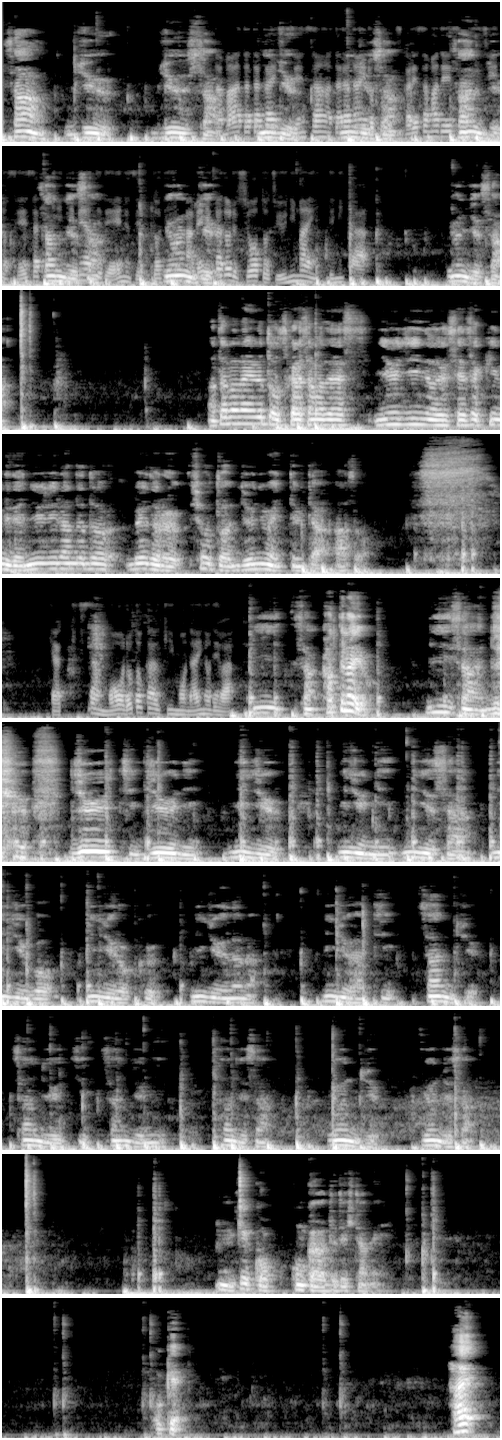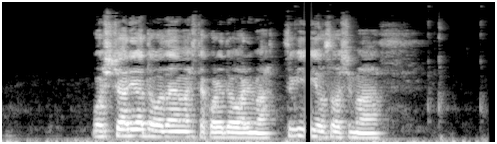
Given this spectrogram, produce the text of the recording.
3、10、13、生暖かい自然さん当たらないロトお疲れ様です。30 PC の制作費目当てで NZ 40アメリカドルショート12枚行ってみた。43。当たらないロトお疲れ様です。ニュージーの政策金利でニュージーランドド米ドルショート12枚行ってみた。あ、そう。百吉さん、もうロト買う気もないのでは。2、3、買ってないよ。2、3、10、11、12、20、22、23、25、26、27、28、30、31、32、33、40、43。うん、結構今回は出てきたね。OK。はい。ご視聴ありがとうございました。これで終わります。次予想します。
